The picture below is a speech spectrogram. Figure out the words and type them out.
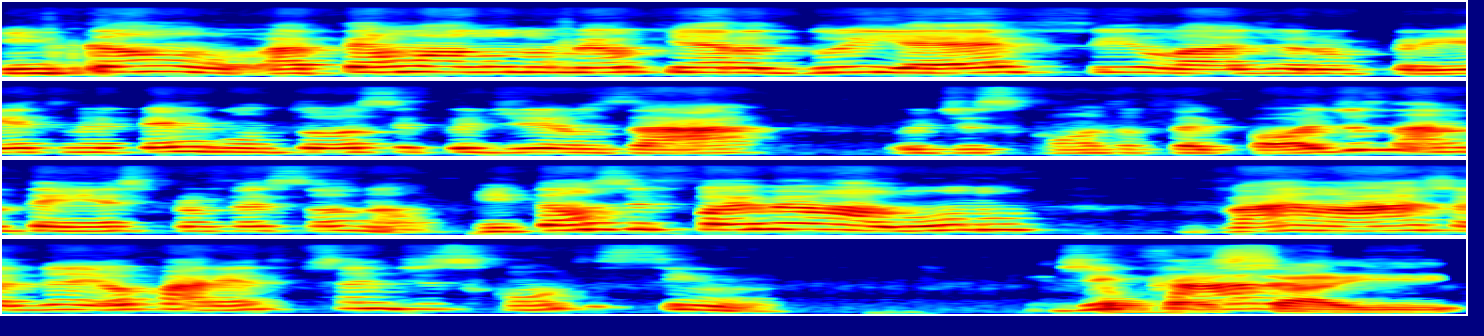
Então, até um aluno meu que era do IF, lá de Ouro Preto, me perguntou se podia usar o desconto. Eu falei, pode usar, não tem esse professor, não. Então, se foi meu aluno, vai lá, já ganhou 40% de desconto, sim. De então cara. vai sair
